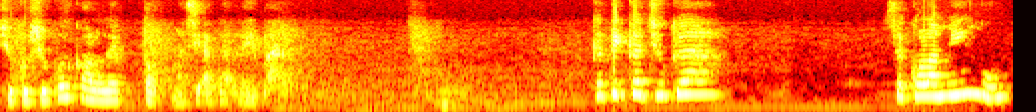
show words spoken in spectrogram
Syukur-syukur kalau laptop masih agak lebar. Ketika juga sekolah minggu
